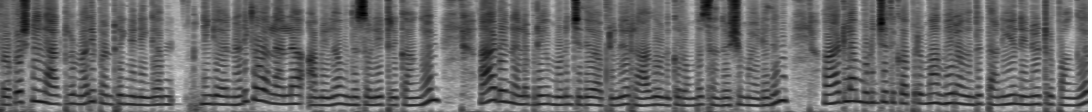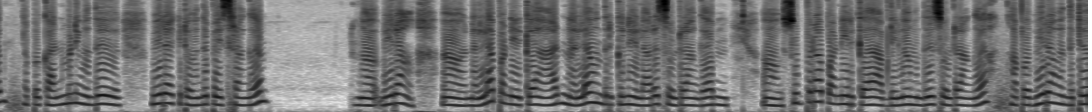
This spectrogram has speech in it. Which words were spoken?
ப்ரொஃபஷனல் ஆக்டர் மாதிரி பண்ணுறீங்க நீங்கள் நீங்கள் நடிக்க வரலாம்ல அப்படின்லாம் வந்து சொல்லிட்டு இருக்காங்க ஆடு நல்லபடியாக முடிஞ்சுது அப்படின்னு ராகவனுக்கு ரொம்ப சந்தோஷமாயிடுது. ஆடெலாம் முடிஞ்சதுக்கு அப்புறமா வீரா வந்து தனியாக நின்றுட்டு இருப்பாங்க. அப்போ கண்மணி வந்து வீரா கிட்ட வந்து பேசுகிறாங்க வீரா நல்லா பண்ணியிருக்க ஆட் நல்லா வந்திருக்குன்னு எல்லாரும் சொல்கிறாங்க சூப்பராக பண்ணியிருக்க அப்படின்லாம் வந்து சொல்கிறாங்க அப்போ வீரா வந்துட்டு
